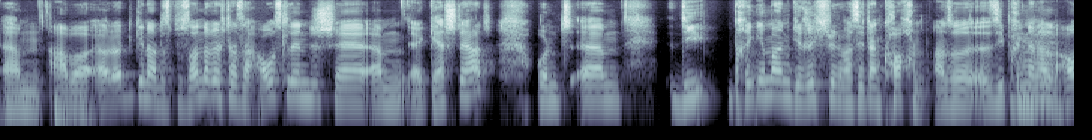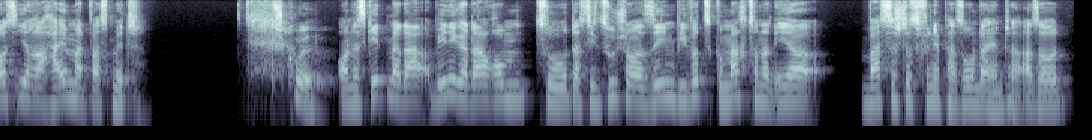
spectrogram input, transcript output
Ähm, aber äh, genau, das Besondere ist, dass er ausländische ähm, äh, Gäste hat und ähm, die bringen immer ein Gericht mit, was sie dann kochen. Also, äh, sie bringen dann Mhm. halt aus ihrer Heimat was mit. Das ist cool. Und es geht mir da weniger darum, zu, dass die Zuschauer sehen, wie wird's gemacht, sondern eher, was ist das für eine Person dahinter? Also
